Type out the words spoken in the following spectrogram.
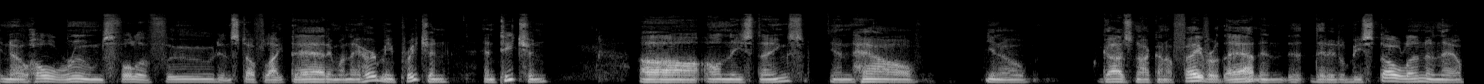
you know, whole rooms full of food and stuff like that. And when they heard me preaching and teaching uh, on these things and how, you know, God's not going to favor that and that, that it'll be stolen and they'll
